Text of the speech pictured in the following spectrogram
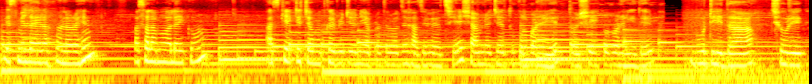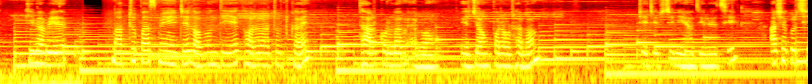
রহমান রহিম। আসসালামু আলাইকুম। আজকে একটি চমৎকার ভিডিও নিয়ে আপনাদের মাঝে হাজির হয়েছি। সামনে যেহেতু কোরবানির ঈদ, তো সেই কোরবানির ঈদের বুটি, দা, ছুরি কীভাবে মাত্র পাঁচ মিনিটে লবণ দিয়ে ঘরোয়া টুটকায় ধার করলাম এবং এর জং পরা উঠালাম, সেই টিপসটি নিয়ে হাজির হয়েছি। আশা করছি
